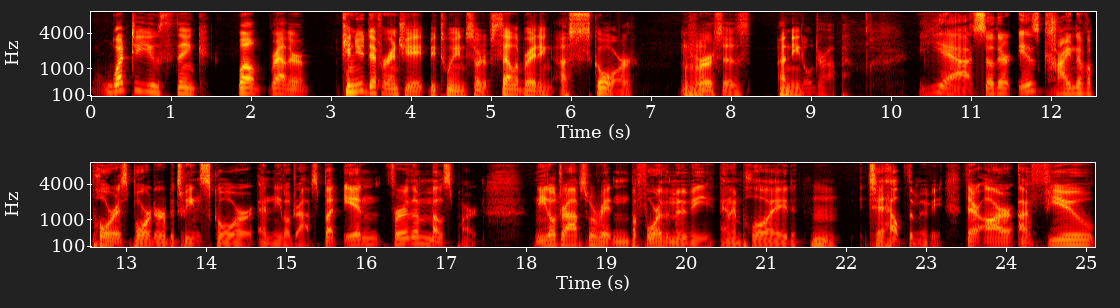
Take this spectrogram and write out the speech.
what do you think? Well, rather, can you differentiate between sort of celebrating a score Mhm. versus a needle drop? Yeah, so there is kind of a porous border between score and needle drops, but in for the most part, needle drops were written before the movie and employed Hmm. to help the movie. There are a few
